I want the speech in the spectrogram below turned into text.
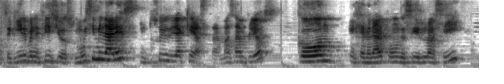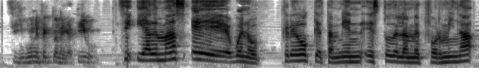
conseguir beneficios muy similares, incluso yo diría que hasta más amplios, con, en general, podemos decirlo así, sin ningún efecto negativo. Sí, y además, eh, bueno, creo que también esto de la metformina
